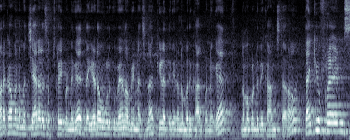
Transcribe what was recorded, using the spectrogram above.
மறக்காமல் நம்ம சேனலை சப்ஸ்கிரைப் பண்ணுங்கள் இந்த இடம் உங்களுக்கு வேணும் அப்படின்னாச்சுன்னா கீழே தெரியுற நம்பருக்கு கால் பண்ணுங்கள் நம்ம கொண்டு போய் காமிச்சு தரோம். தேங்க்யூ ஃப்ரெண்ட்ஸ்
